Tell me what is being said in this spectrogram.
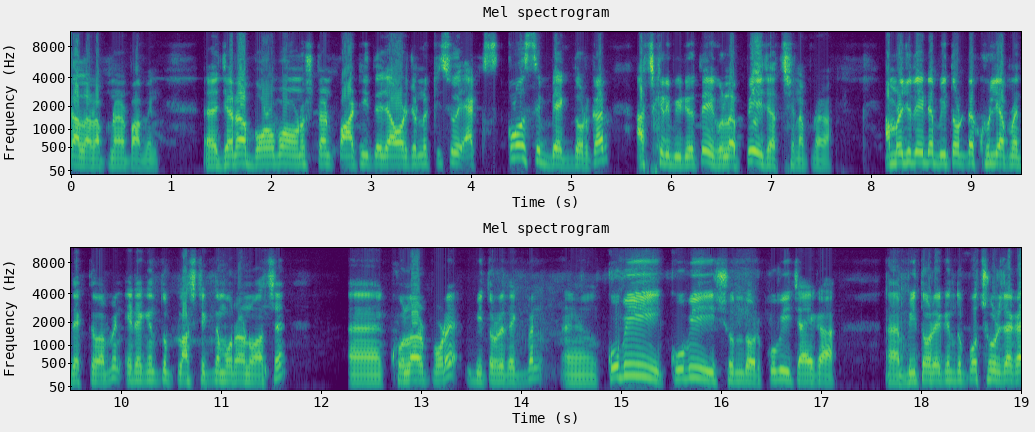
কালার আপনারা পাবেন। যারা বড় বড় অনুষ্ঠান পার্টিতে যাওয়ার জন্য কিছু এক্সক্লুসিভ ব্যাগ দরকার, আজকের ভিডিওতে এগুলো পেয়ে যাচ্ছেন আপনারা। আমরা যদি এটা ভিতরটা খুলি, আপনারা দেখতে পাবেন, এটা কিন্তু প্লাস্টিকটা মোড়ানো আছে। খোলার পরে ভিতরে দেখবেন খুবই খুবই সুন্দর, খুবই জায়গা। ভিতরে কিন্তু প্রচুর জায়গা,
